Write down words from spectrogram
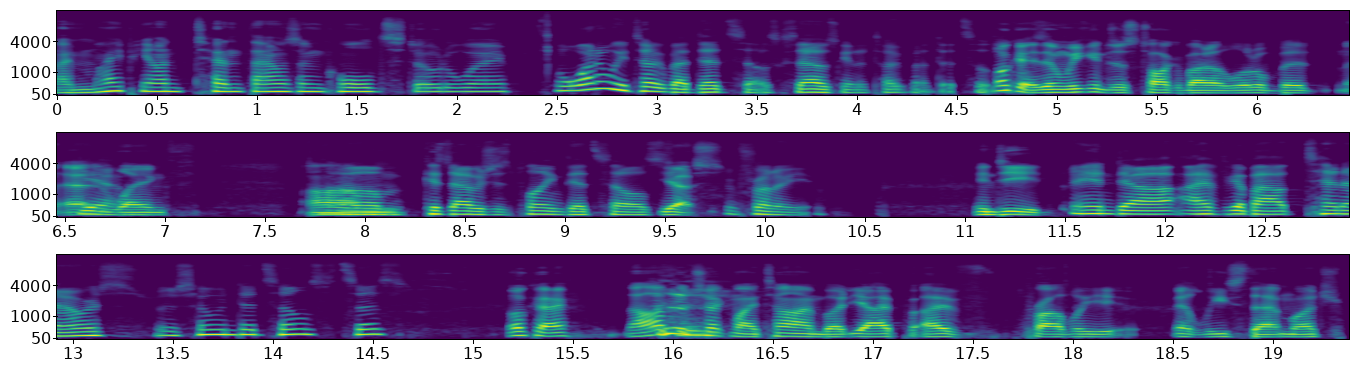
I might be on ten thousand gold stowed away. Well, why don't we talk about Dead Cells? Because I was going to talk about Dead Cells. Okay, then we can just talk about it a little bit at Yeah. length. Um, Um, because I was just playing Dead Cells. Yes. In front of you, indeed. and uh, I've about ten hours or so in Dead Cells. It says. Okay, I'll have to check my time, but yeah, I, have probably at least that much.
